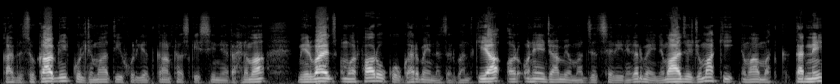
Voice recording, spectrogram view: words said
قابل سکاب نے کل جماعتی حریت کانفرنس کے سینئر رہنما میروائز عمر فاروق کو گھر میں نظر بند کیا اور انہیں جامع مسجد سری نگر میں نماز جمعہ کی امامت کرنے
